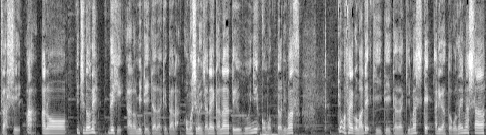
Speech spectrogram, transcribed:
雑誌、まあ、あのー、一度ね、ぜひ、あの、見ていただけたら面白いんじゃないかなというふうに思っております。今日も最後まで聞いていただきましてありがとうございました。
